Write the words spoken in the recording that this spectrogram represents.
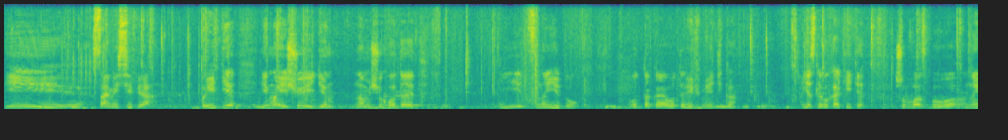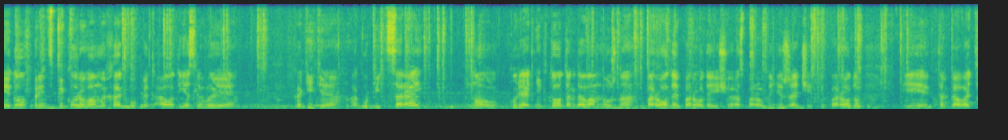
и сами себя по еде. И мы еще едим, нам еще хватает яиц на еду. Вот такая вот арифметика. Если вы хотите, чтобы у вас было на еду, в принципе, куры вам их окупят. А вот если вы хотите окупить сарай, ну, курятник, то тогда вам нужно породы, породы, еще раз породы, держать чистую породу и торговать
